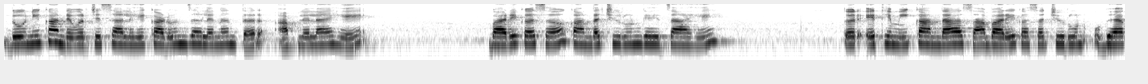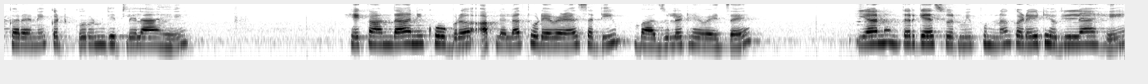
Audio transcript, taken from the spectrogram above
दोन्ही कांद्यावरचे साल हे काढून झाल्यानंतर आपल्याला हे बारीक असं कांदा चिरून घ्यायचा आहे. तर येथे मी कांदा असा बारीक असा चिरून उभ्या आकाराने कट करून घेतलेला आहे. हे कांदा आणि खोबरं आपल्याला थोड्या वेळासाठी बाजूला ठेवायचं आहे. यानंतर गॅसवर मी पुन्हा कढई ठेवलेली आहे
